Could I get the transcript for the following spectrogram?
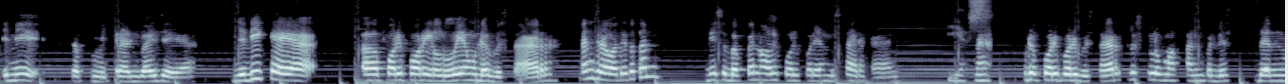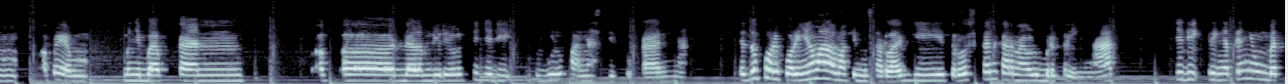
ini pemikiran gue aja ya. Jadi kayak eh, pori-pori lu yang udah besar, kan jerawat itu kan disebabkan oleh pori-pori yang besar kan. Yes. Nah, udah pori-pori besar terus lu makan pedas dan apa ya menyebabkan eh, dalam diri lu tuh jadi tubuh lu panas gitu kan nah itu pori-porinya malah makin besar lagi terus kan karena lu berkeringat jadi keringatnya nyumbat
